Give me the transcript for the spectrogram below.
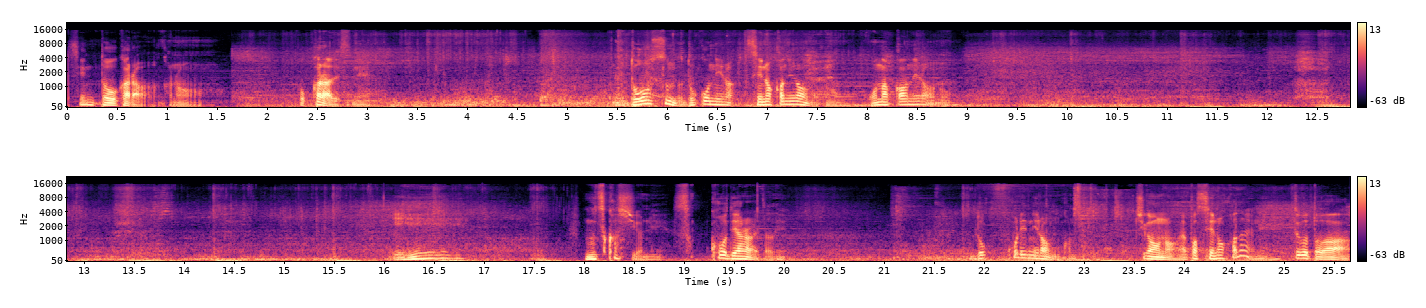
先頭からかな。こっからですね。どうすんの？どこ狙う？背中狙うのかな？お腹狙うの？ええ。ー、難しいよね。速攻でやられたで。どこれ狙うのかな？違うな。やっぱ背中だよね。ってことは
